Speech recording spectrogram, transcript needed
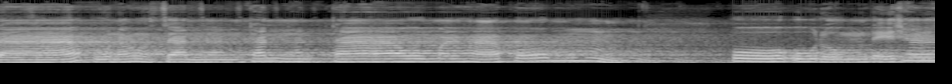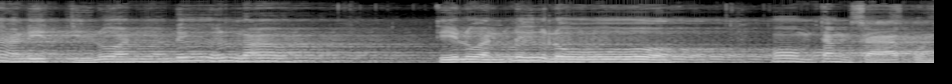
ษาผู้เนาสันท่านเท้ามหาพมผู้อุดมเดชาลิตที่ล้วนลือเราที่ล้วนลือโลก โอมทั้งสาผล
